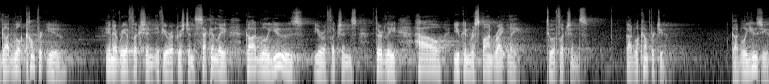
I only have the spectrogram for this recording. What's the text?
God will comfort you in every affliction if you're a Christian. Secondly, God will use your afflictions. Thirdly, how you can respond rightly to afflictions. God will comfort you, God will use you.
